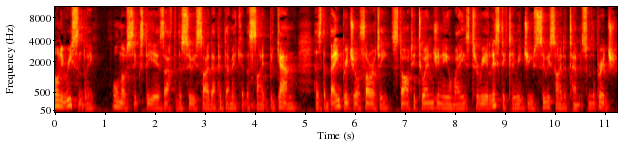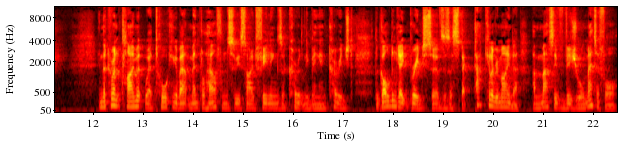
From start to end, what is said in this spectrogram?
Only recently, almost 60 years after the suicide epidemic at the site began, has the Bay Bridge Authority started to engineer ways to realistically reduce suicide attempts from the bridge. In the current climate where talking about mental health and suicide feelings are currently being encouraged, the Golden Gate Bridge serves as a spectacular reminder, a massive visual metaphor,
